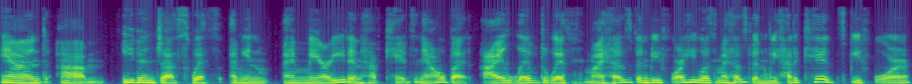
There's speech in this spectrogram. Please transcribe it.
And um, even just with, I mean, I'm married and have kids now, but I lived with my husband before he was my husband. We had kids before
